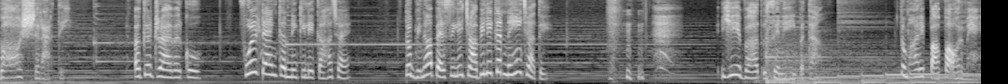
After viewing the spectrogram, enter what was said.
बहुत शरारती। अगर ड्राइवर को फुल टैंक करने के लिए कहा जाए तो बिना पैसे लिए चाबी लेकर नहीं जाते। ये बात उसे नहीं पता। तुम्हारे पापा और मैं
